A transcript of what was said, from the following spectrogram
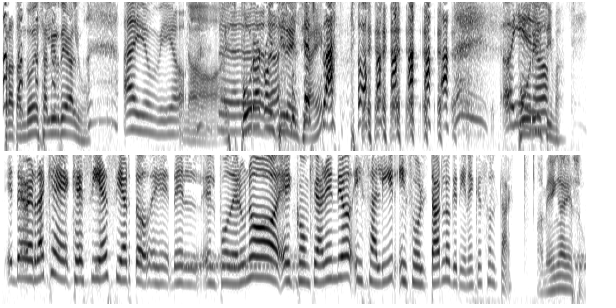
tratando de salir de algo? Ay, Dios mío. No, No, es pura no, no. coincidencia, ¿eh? Exacto. Oye. Purísima. Eh, De verdad que, que sí es cierto de- del el poder uno eh, confiar en Dios y salir y soltar lo que tiene que soltar. Amén a eso.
